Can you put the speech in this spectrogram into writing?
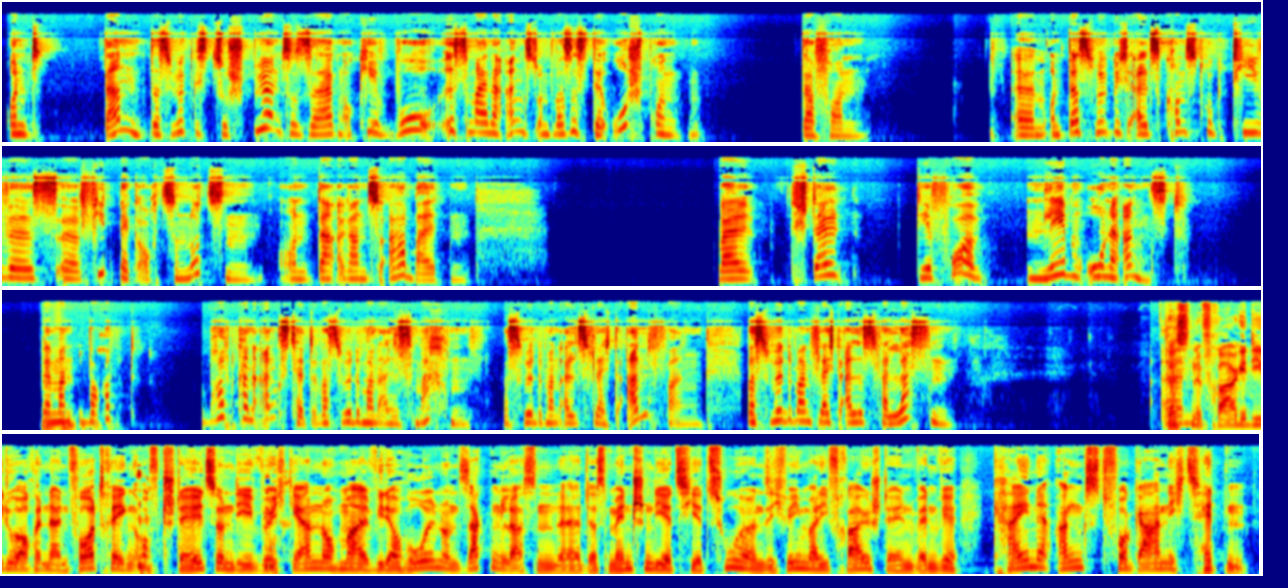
Und dann das wirklich zu spüren, zu sagen, okay, wo ist meine Angst und was ist der Ursprung davon? Ähm, und das wirklich als konstruktives äh, Feedback auch zu nutzen und daran zu arbeiten. Weil stell dir vor, ein Leben ohne Angst. Wenn man mhm. überhaupt überhaupt keine Angst hätte, was würde man alles machen? Was würde man alles vielleicht anfangen? Was würde man vielleicht alles verlassen? Das ist eine ähm, Frage, die du auch in deinen Vorträgen oft stellst und die würde ich gerne nochmal wiederholen und sacken lassen, äh, dass Menschen, die jetzt hier zuhören, sich wirklich mal die Frage stellen, wenn wir keine Angst vor gar nichts hätten,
